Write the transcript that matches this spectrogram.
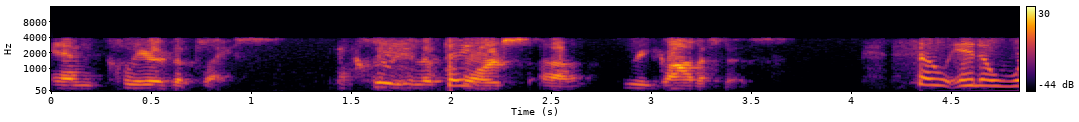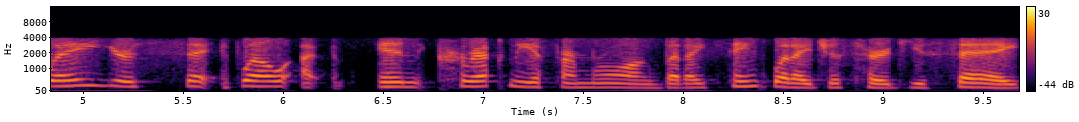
and cleared the place, including, of course, uh, three goddesses. So in a way, you're say well, and correct me if I'm wrong, but I think what I just heard you say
